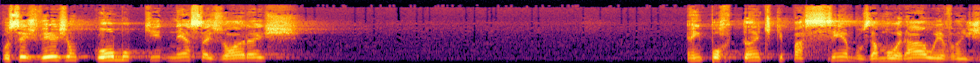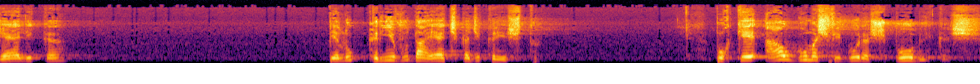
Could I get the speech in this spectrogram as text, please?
Vocês vejam como que nessas horas é importante que passemos a moral evangélica pelo crivo da ética de Cristo. Porque há algumas figuras públicas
